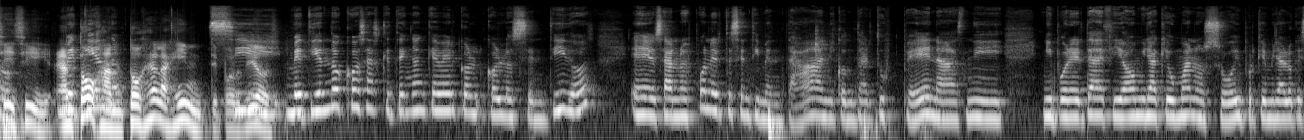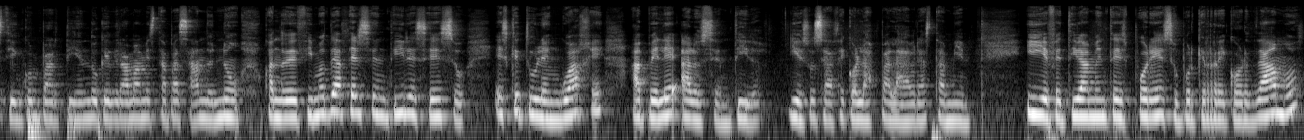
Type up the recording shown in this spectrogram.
sí, sí. Antoja, antoja a la gente, por sí, Dios. Metiendo cosas que tengan que ver con, con los sentidos. Eh, o sea, no es ponerte sentimental, ni contar tus penas, ni, ni ponerte a decir, oh, mira qué humano soy, porque mira lo que estoy compartiendo, qué drama me está pasando. No, cuando decimos de hacer sentir es eso, es que tu lenguaje apele a los sentidos. Y eso se hace con las palabras también. Y efectivamente es por eso, porque recordamos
